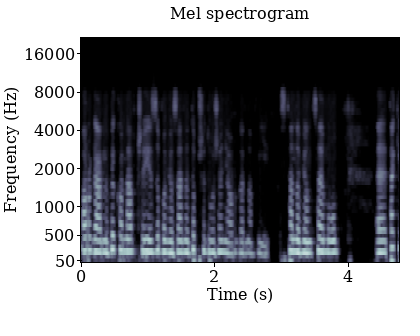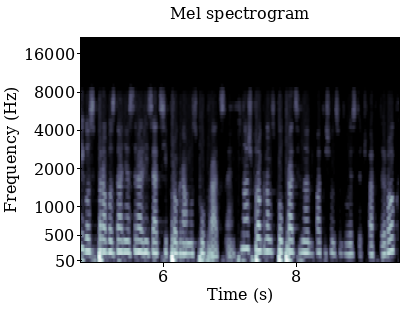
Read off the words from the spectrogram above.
organ wykonawczy jest zobowiązany do przedłożenia organowi stanowiącemu takiego sprawozdania z realizacji programu współpracy. Nasz program współpracy na 2024 rok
